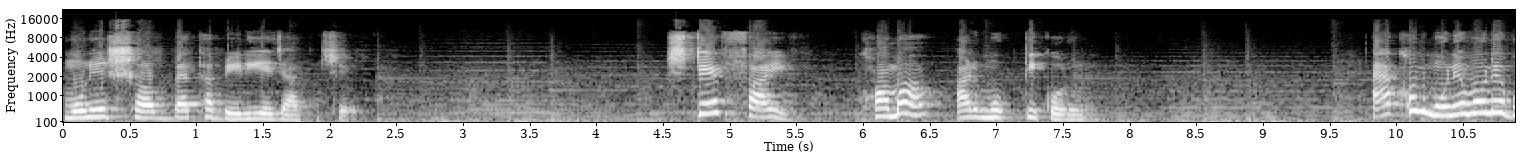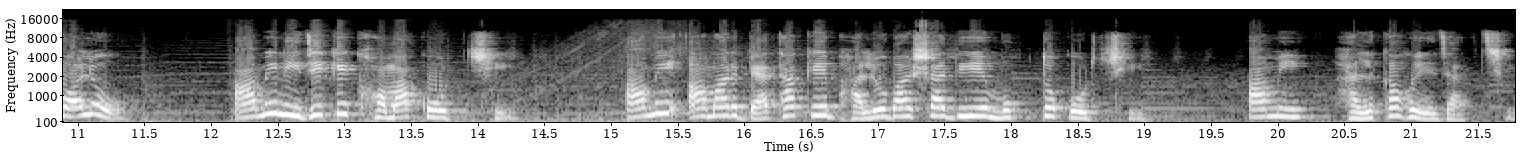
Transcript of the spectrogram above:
মনের সব ব্যথা বেরিয়ে যাচ্ছে। স্টেপ ফাইভ, ক্ষমা আর মুক্তি করুন। এখন মনে মনে বলো, আমি নিজেকে ক্ষমা করছি। আমি আমার ব্যথাকে ভালোবাসা দিয়ে মুক্ত করছি। আমি হালকা হয়ে যাচ্ছি।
